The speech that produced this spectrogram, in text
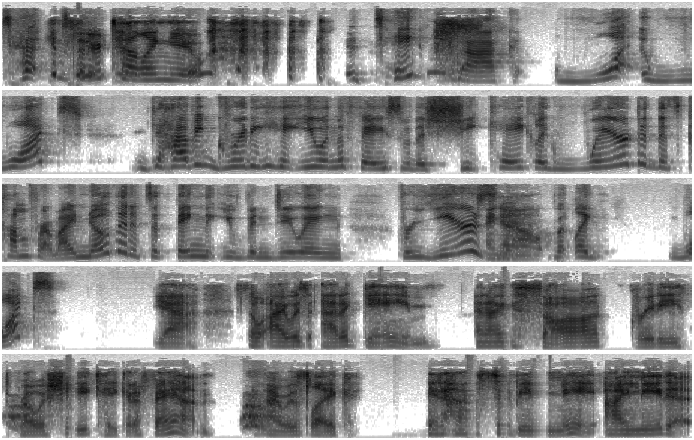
Te- Consider telling you. take me back. What, what? Having Gritty hit you in the face with a sheet cake, like where did this come from? I know that it's a thing that you've been doing for years now. But like, what? Yeah. So I was at a game and I saw Gritty throw a sheet cake at a fan. And I was like, it has to be me. I need it.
